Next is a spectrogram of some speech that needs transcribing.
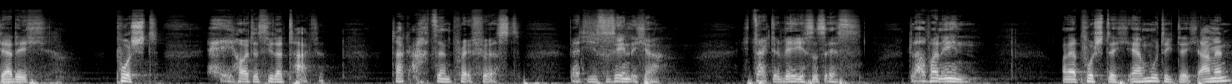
der dich pusht. Hey, heute ist wieder Tag, Tag 18, Pray First. Werd Jesus ähnlicher. Ich zeig dir, wer Jesus ist. Glaub an ihn. Und er pusht dich, er ermutigt dich. Amen.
